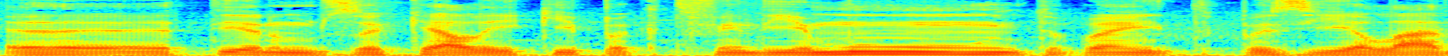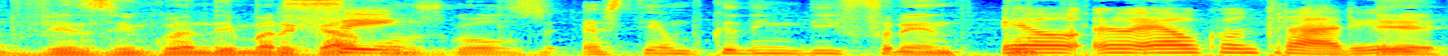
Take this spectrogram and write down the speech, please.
eh, a termos aquela equipa que defendia muito bem e depois ia lá de vez em quando e marcava Sim. uns golos, esta é um bocadinho diferente. É, ao- é ao contrário? é,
